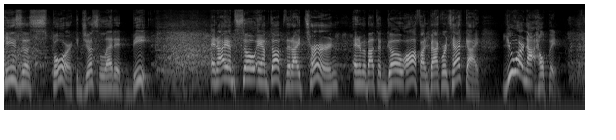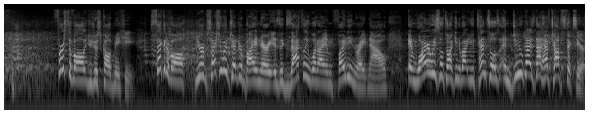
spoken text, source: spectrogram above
He's a spork, just let it be. And I am so amped up that I turn and I'm about to go off on backwards hat guy. You are not helping. First of all, you just called me he. Second of all, your obsession with gender binary is exactly what I am fighting right now. And why are we still talking about utensils? And do you guys not have chopsticks here?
